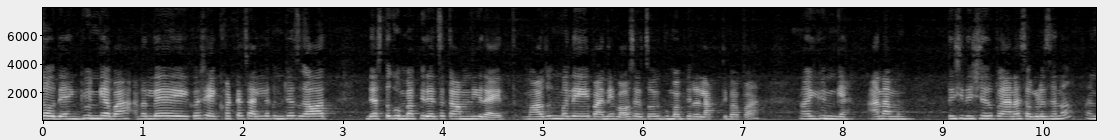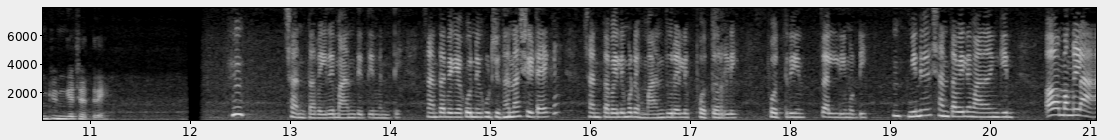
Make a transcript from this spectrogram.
जाऊ द्या घेऊन घ्या बा. आता लय कसे एकखट्टे चालले तुमच्याच गावात. जास्त घुमा फिरायचं काम नाही राहत मग अजून मला पाणी पावसाचं घुमा फिरायला लागते बापा. घेऊन घ्या. आणा मग. तीनशे तीनशे रुपये आणा सगळेजण आणि घेऊन घ्या छत्रे. शांताबाईले मान देते म्हणते. शांताबाई कोणी कुठची धनाशीट आहे का? शांताबाईले मोठे मान दुराले फोतरली. फोतरी चालली मोठी. मी नाही शांताबाईले मान आणखीन अ मंगला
